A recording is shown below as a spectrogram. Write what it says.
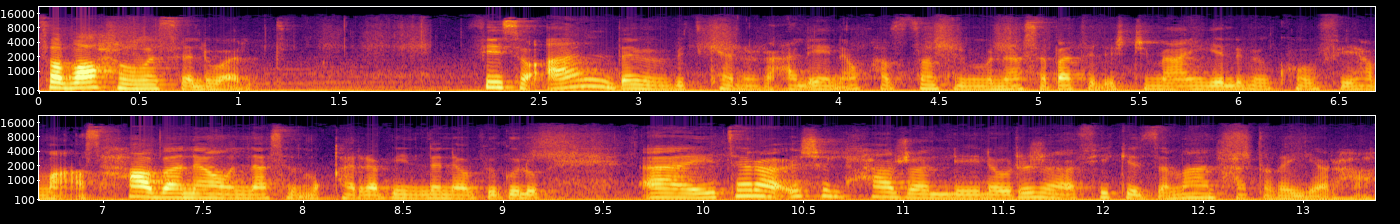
صباح ومساء الورد. في سؤال دائما بيتكرر علينا وخاصة في المناسبات الاجتماعية اللي بنكون فيها مع أصحابنا والناس المقربين لنا وبيقولوا آه يا ترى إيش الحاجة اللي لو رجع فيك الزمان حتغيرها؟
